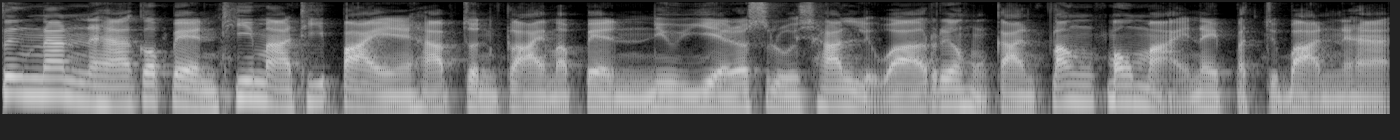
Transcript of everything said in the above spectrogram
ซึ่งนั่นนะฮะก็เป็นที่มาที่ไปนะครับจนกลายมาเป็น New Year Resolution หรือว่าเรื่องของการตั้งเป้าหมายในปัจจุบันนะฮะ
